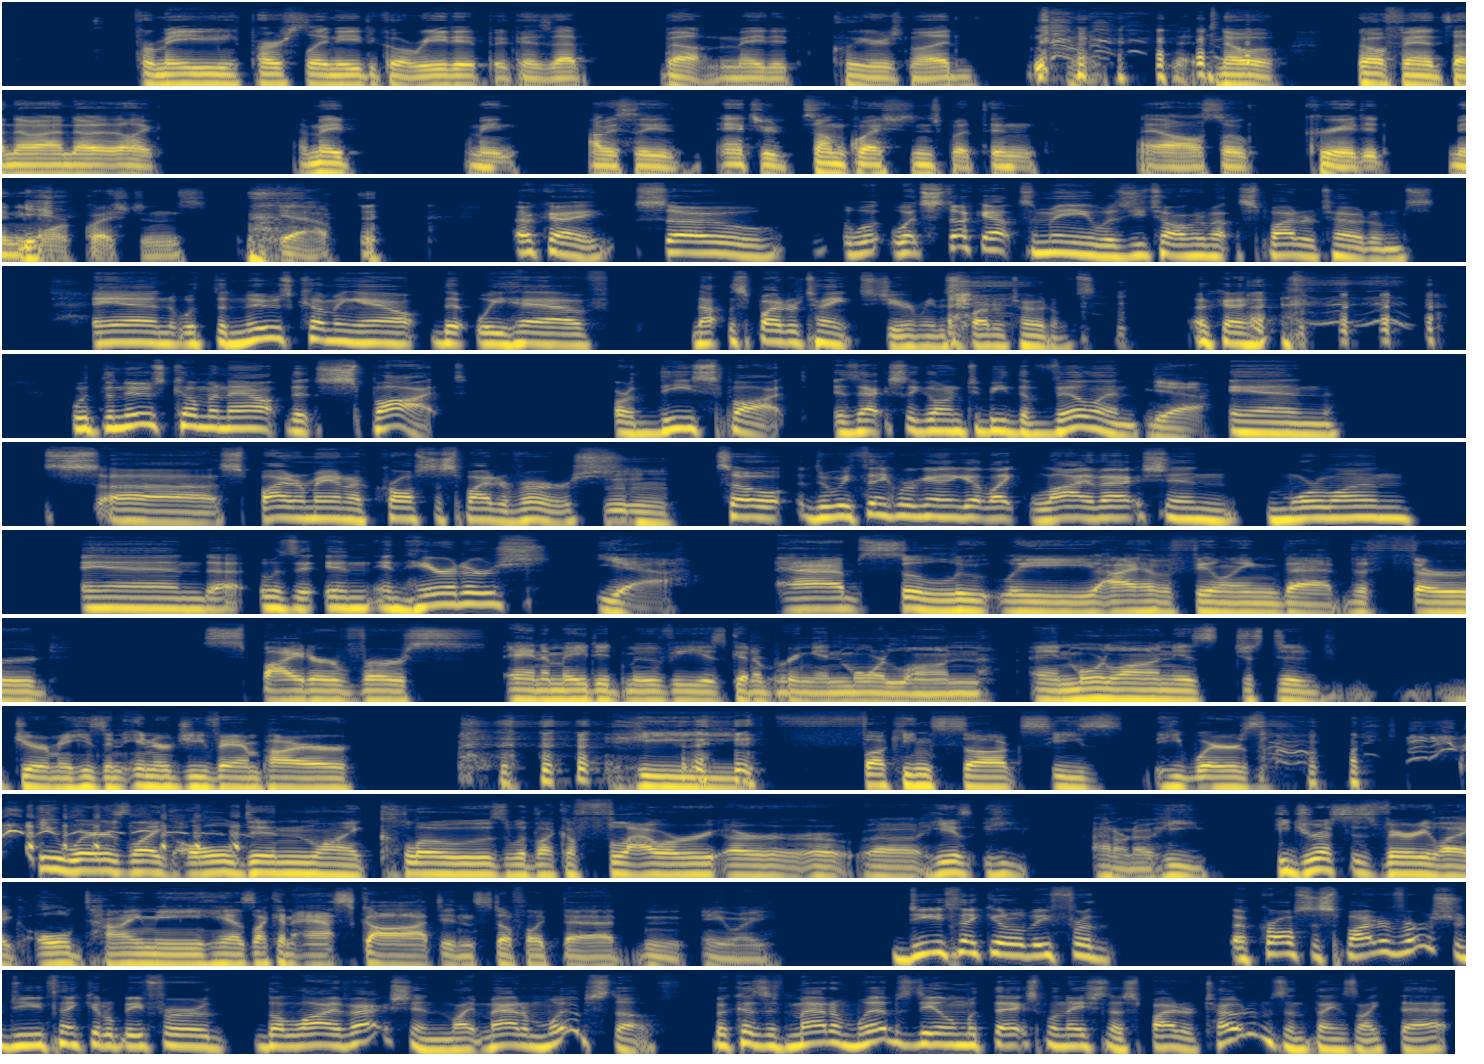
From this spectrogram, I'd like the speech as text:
for me personally need to go read it because that about made it clear as mud. Like, no no offense. I know I know like I made I mean obviously answered some questions, but then I also created many Yeah. more questions. yeah. Okay, so what what stuck out to me was you talking about the spider totems, and with the news coming out that we have not the spider taints, Jeremy, the spider totems. Okay, with the news coming out that Spot or the Spot is actually going to be the villain Yeah. in uh, Spider-Man Across the Spider Verse. Mhm. So, do we think we're going to get like live action Morlun and uh, was it in Inheritors? Yeah. Absolutely. I have a feeling that the third Spider Verse animated movie is going to bring in Morlun. And Morlun is just a Jeremy, he's an energy vampire. He fucking sucks. He's he wears he wears like olden like clothes with like a flower or, or uh he is he I don't know. He he dresses very like old timey. He has like an ascot and stuff like that. And anyway, Do you think it'll be for Across the Spider Verse, or do you think it'll be for the live action like Madam Web stuff? Because if Madam Web's dealing with the explanation of spider totems and things like that,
